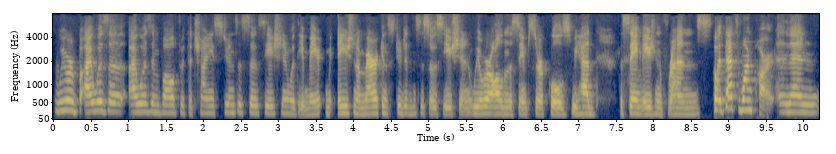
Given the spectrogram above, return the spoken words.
We were. I was a. I was involved with the Chinese Students Association, with the Amer- Asian American Students Association. We were all in the same circles. We had the same Asian friends. But that's one part. And then,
